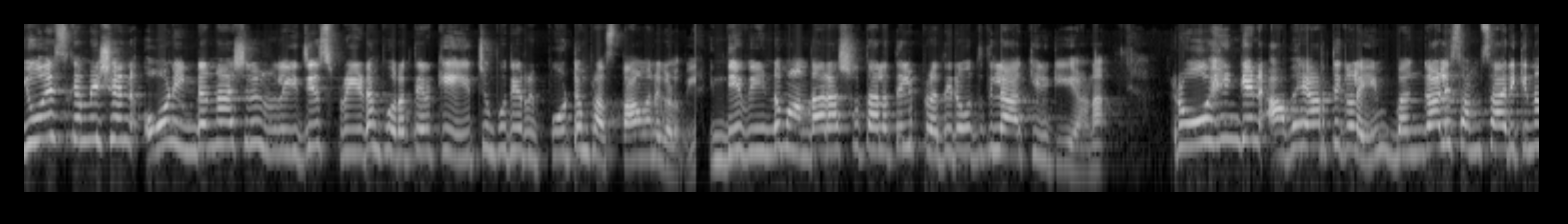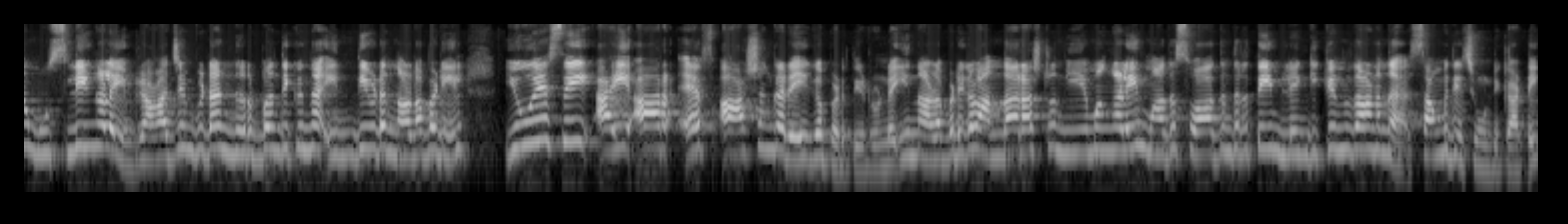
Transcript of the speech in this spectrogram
U S commission on international religious freedom പുറത്തിറക്കിയ ഏറ്റവും പുതിയ റിപ്പോർട്ടും പ്രസ്താവനകളും. ഇന്ത്യയെ വീണ്ടും അന്താരാഷ്ട്ര തലത്തിൽ പ്രതിരോധത്തിലാക്കിയിരിക്കുകയാണ്. റോഹിംഗ്യൻ അഭയാർത്ഥികളെയും ബംഗാളി സംസാരിക്കുന്ന മുസ്ലിങ്ങളെയും രാജ്യം വിടാൻ നിർബന്ധിക്കുന്ന ഇന്ത്യയുടെ നടപടിയിൽ U S I R F ആശങ്ക രേഖപ്പെടുത്തിയിട്ടുണ്ട്. ഈ നടപടികൾ അന്താരാഷ്ട്ര നിയമങ്ങളെയും മതസ്വാതന്ത്ര്യത്തെയും ലംഘിക്കുന്നതാണെന്ന് സമിതി ചൂണ്ടിക്കാട്ടി.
